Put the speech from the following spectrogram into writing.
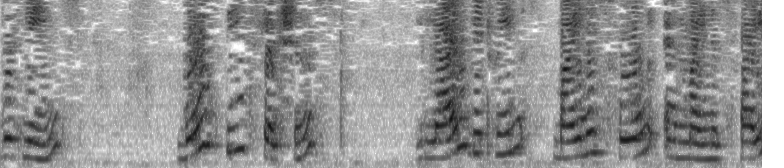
This means both these fractions lie between minus 4 and minus 5.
